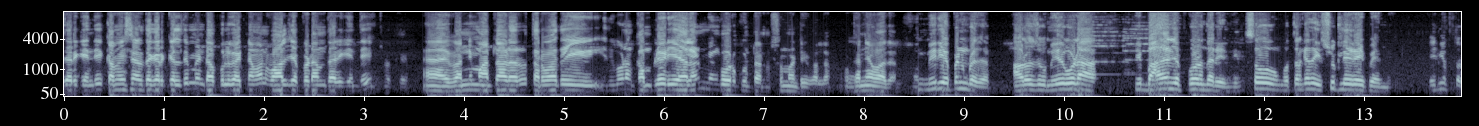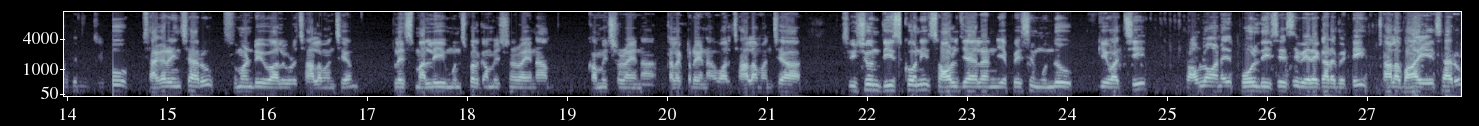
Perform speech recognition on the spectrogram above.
జరిగింది. కమిషనర్ దగ్గరికి వెళ్తే మేము డబ్బులు కట్టినామని వాళ్ళు చెప్పడం జరిగింది. ఆ, ఇవన్నీ మాట్లాడారు. తర్వాత ఇది కూడా కంప్లీట్ చేయాలని మేము కోరుకుంటాను సుమన్ టీవీ వల్ల. ధన్యవాదాలు. మీరు చెప్పండి బ్రదర్ ఆ రోజు మీరు కూడా మీ బాధని చెప్పుకోవడం జరిగింది. సో మొత్తానికి ఇష్యూ క్లియర్ అయిపోయింది. ఏం చెప్తారు? సహకరించారు సుమన్ టీవీ వాళ్ళు కూడా చాలా మంచిగా. ప్లస్ మళ్ళీ మున్సిపల్ కమిషనర్ అయినా కమిషనర్ అయినా కలెక్టర్ అయినా వాళ్ళు చాలా మంచిగా ఇష్యూని తీసుకొని సాల్వ్ చేయాలని చెప్పేసి ముందుకి వచ్చి ప్రాబ్లం అనేది పోల్ తీసేసి వేరే కాడ పెట్టి చాలా బాగా చేశారు.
